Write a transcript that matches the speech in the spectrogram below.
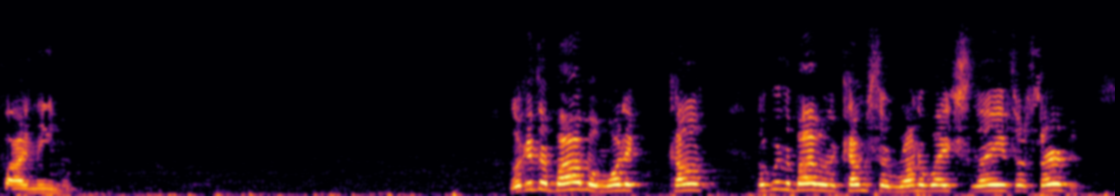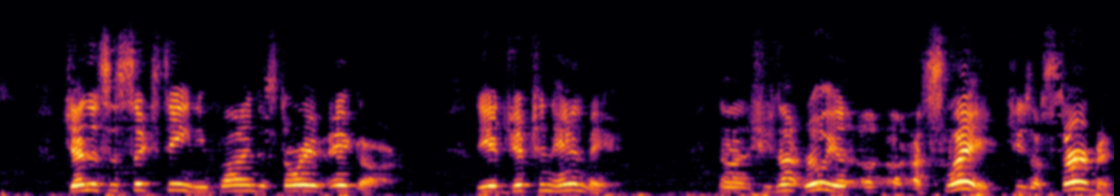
Philemon. Look at the Bible. What it com- look at the Bible when it comes to runaway slaves or servants. Genesis 16, you find the story of Hagar, the Egyptian handmaid. Now, she's not really a, a, a slave; she's a servant.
